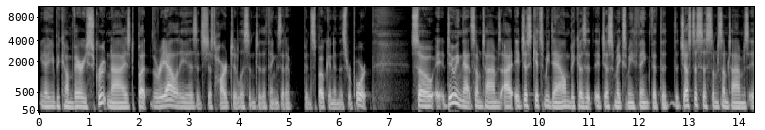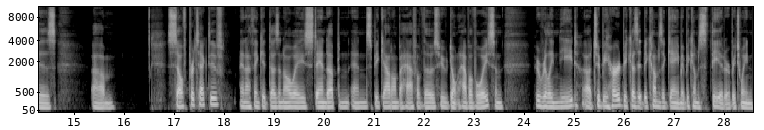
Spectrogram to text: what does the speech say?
you know you become very scrutinized. But the reality is, it's just hard to listen to the things that have been spoken in this report. So eh, doing that sometimes, I, it just gets me down because it, it just makes me think that the, the justice system sometimes is um, self protective. And I think it doesn't always stand up and, and speak out on behalf of those who don't have a voice and who really need uh, to be heard because it becomes a game. It becomes theater between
